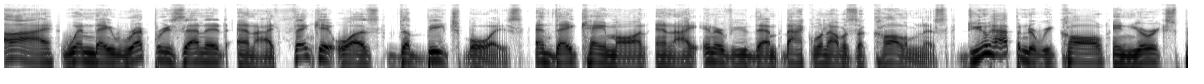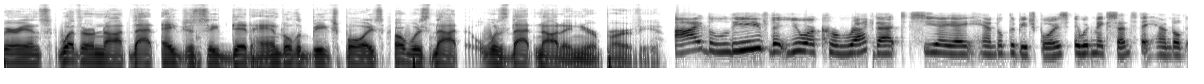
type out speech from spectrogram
I when they represented, and I think it was the Beach Boys, and they came on and I interviewed them back when I was a columnist. Do you happen to recall in your experience whether or not that agency did handle the Beach Boys or was not was that not in your purview? I believe that you are correct that CAA handled the Beach Boys. It would make sense. They handled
